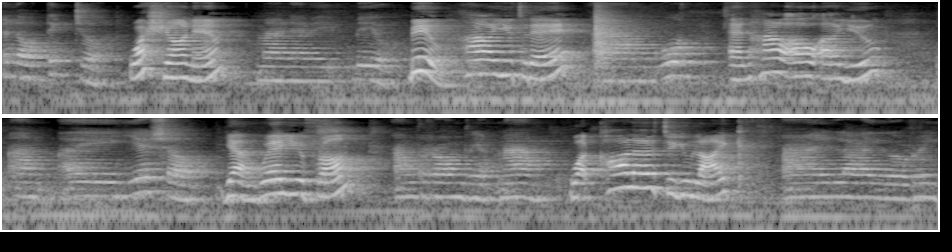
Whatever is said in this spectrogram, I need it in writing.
Hello, teacher. What's your name? My name is Bill. Bill. How are you today? I'm good. And how old are you? I'm eight years old. Yeah, where are you from? I'm from Vietnam. What color do you like? I like green.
